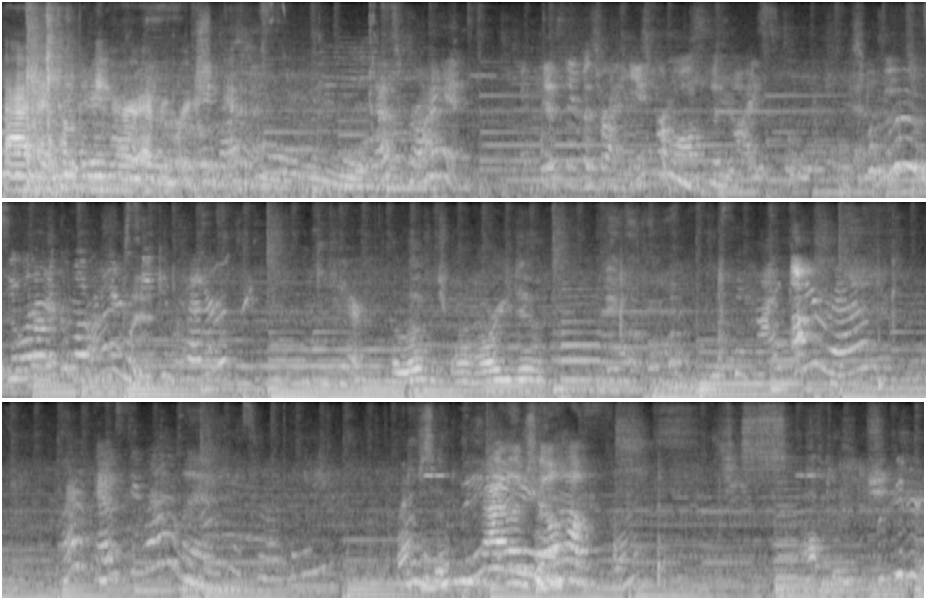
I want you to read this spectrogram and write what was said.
that accompany her everywhere she goes. That's Ryan. His name is Ryan. He's from Austin High School. Do you want to come over here so you can pet her? Here. Hello, Miss Ron. How are you doing? Say hi, Kira. Right, go see Rylynn. Rylynn. Rylynn, she'll have Look at her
